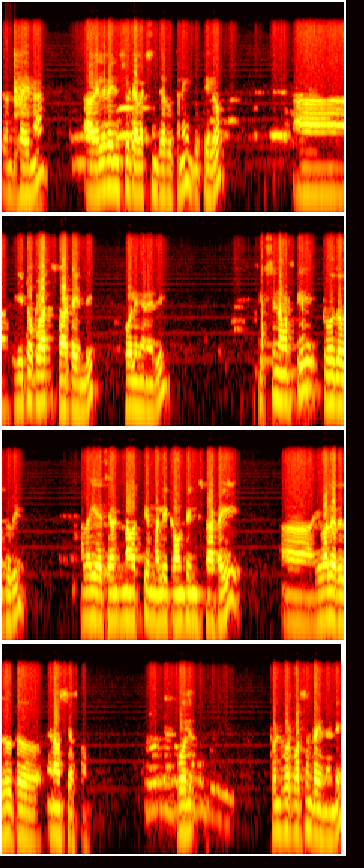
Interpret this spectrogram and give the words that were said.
అవుతుంది రైల్వే ఇన్స్టిట్యూట్ ఎలక్షన్ జరుగుతున్నాయి గుత్తిలో ఎయిట్ ఓ క్లాక్ స్టార్ట్ అయింది పోలింగ్ అనేది. సిక్స్టీన్ అవర్స్కి క్లోజ్ అవుతుంది. అలాగే సెవెంటీన్ అవర్స్కి మళ్ళీ కౌంటింగ్ స్టార్ట్ అయ్యి ఇవాళ రిజల్ట్ అనౌన్స్ చేస్తాం. పోలింగ్ ట్వంటీ ఫోర్ పర్సెంట్ అయిందండి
